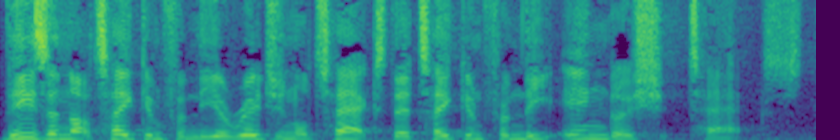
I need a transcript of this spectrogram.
These are not taken from the original text, they're taken from the English text.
